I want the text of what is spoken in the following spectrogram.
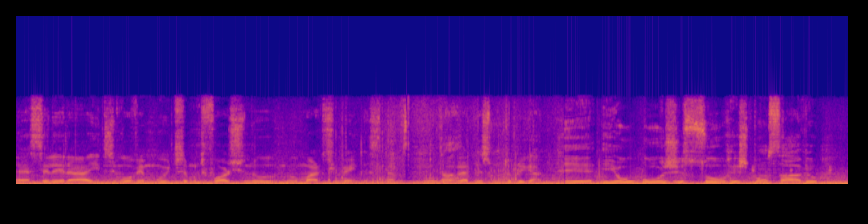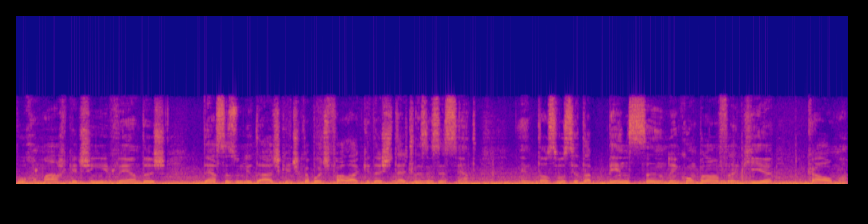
é, acelerar e desenvolver muito, ser muito forte no, no marketing e vendas. Né? Então agradeço, muito obrigado. É, eu hoje sou responsável por marketing e vendas dessas unidades que a gente acabou de falar aqui da Estética 360. Então, se você está pensando em comprar uma franquia, calma,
